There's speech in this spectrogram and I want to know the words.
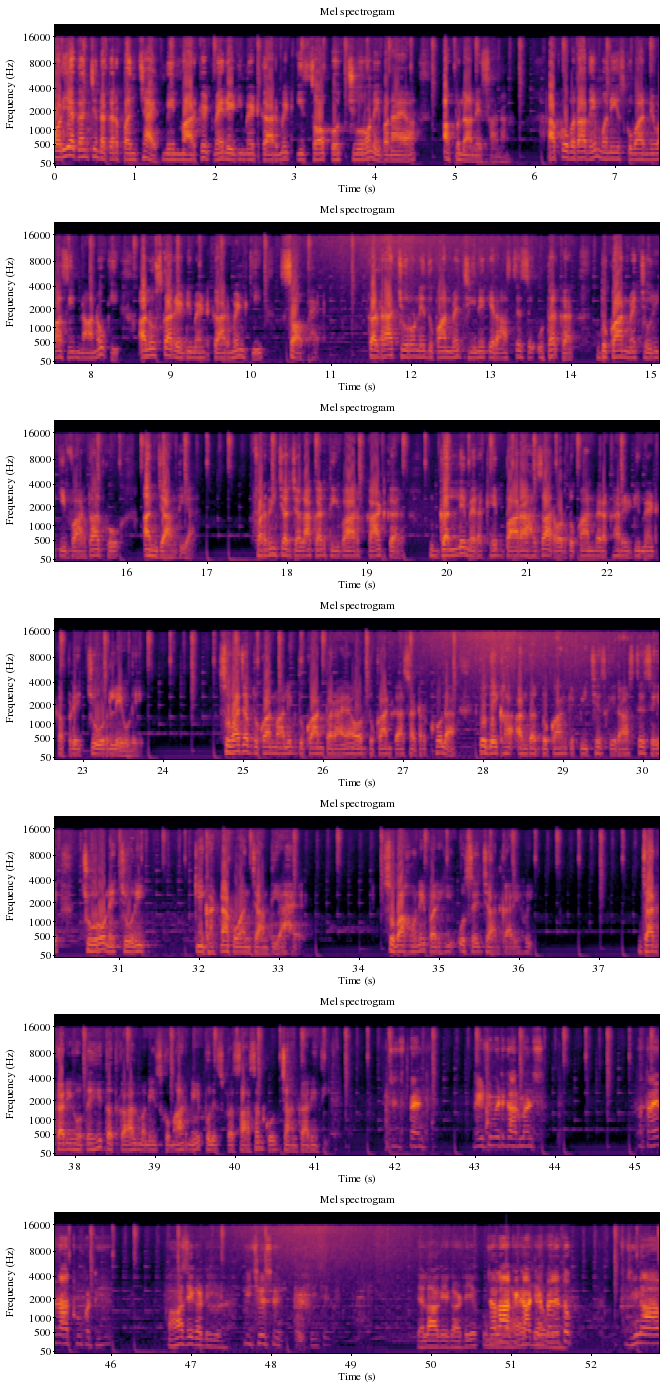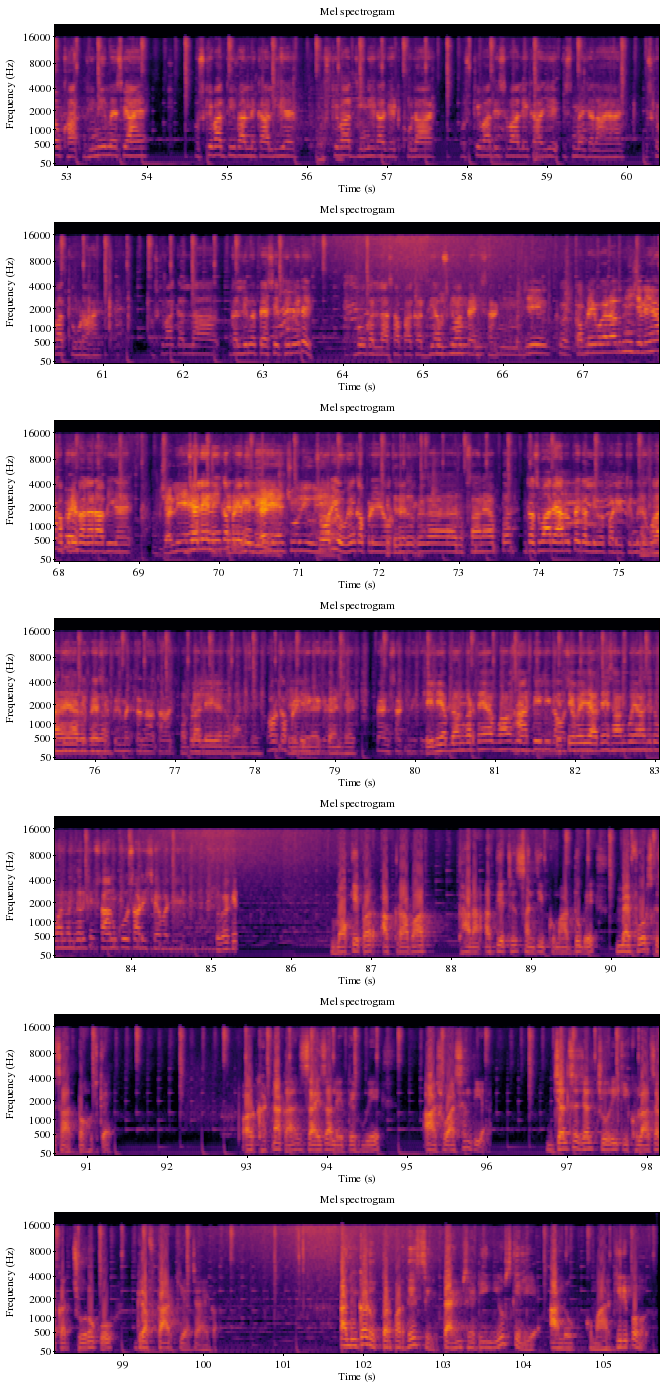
कौड़ियागंज नगर panchayat main market में readymade garment की शॉप को चोरों ने बनाया अपना निशाना। आपको बता दें, मनीष कुमार निवासी नानो की अनुष्का रेडीमेड गारमेंट की शॉप है। कल रात चोरों ने दुकान में जीने के रास्ते से उतरकर दुकान में चोरी की वारदात को अंजाम दिया। फर्नीचर जलाकर दीवार काटकर गल्ले में रखे बारह हज़ार और दुकान में रखा रेडीमेड कपड़े चोर ले उड़े। सुबह जब दुकान मालिक दुकान पर आया और दुकान का शटर खोला तो देखा अंदर दुकान के पीछे के रास्ते से चोरों ने चोरी की घटना को अंजाम दिया है। सुबह होने पर ही उसे जानकारी हुई। जानकारी होते ही तत्काल मनीष कुमार ने पुलिस प्रशासन को जानकारी दी। जींस पैंट रेडीमेड गारमेंट्स बताएँ रात को कटी है। कहाँ से कटी है? पीछे से। पीछे। जला के काटी है जला के काटी है। पहले तो जीना जीने में से आए। उसके बाद दीवार निकाली है उसके बाद जीने का गेट खुला है उसके बाद इस वाले का ये इसमें जलाया है उसके बाद तोड़ा है। उसके बाद गल्ला गले में पैसे थे मेरे वो गल्ला सफ़ा कर दिया उसके बाद पैंट शर्ट मुझे कपड़े वगैरह तो नहीं चले कपड़े वगैरह भी गए। जले जले नहीं कपड़े नहीं गए ले हैं चोरी हुई चोरी हो गए कपड़े और कितने रुपए का नुकसान है आपका दस बारह हज़ार रुपए गले में पड़े थे मेरे को बारह हज़ार रुपए पैसे पेमेंट करना था कपड़ा ले गए दुकान से। और कपड़े। Pant shirt pant shirt daily up down करते हैं आप गाँव से? हाँ, daily गाँव कितने से बजे जाते हैं शाम को यहाँ से दुकान बंद करके? शाम को साढ़े छः बजे। सुबह के मौके पर अकराबाद थाना अध्यक्ष संजीव कुमार दुबे मैफोर्स के साथ पहुँच गए और घटना का जायजा लेते हुए आश्वासन दिया। जल्द से जल्द चोरी की खुलासा कर चोरों को गिरफ़्तार किया जाएगा। अलीगढ़, उत्तर प्रदेश से टाइम्स एटी न्यूज़ के लिए आलोक कुमार की रिपोर्ट।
